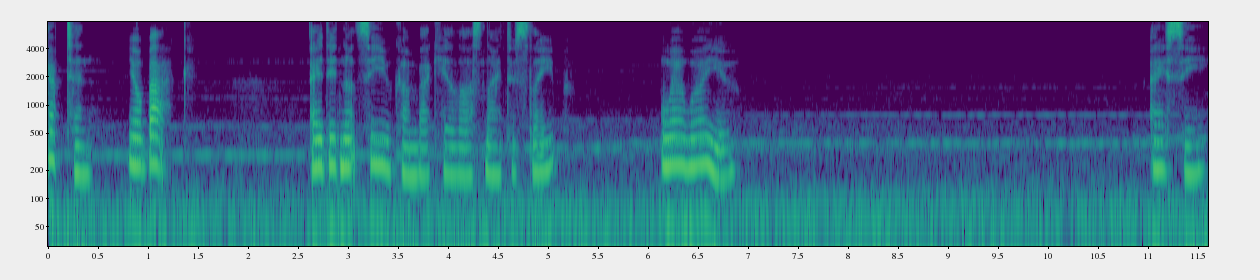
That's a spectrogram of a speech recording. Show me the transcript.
Captain, you're back. I did not see you come back here last night to sleep. Where were you? I see.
